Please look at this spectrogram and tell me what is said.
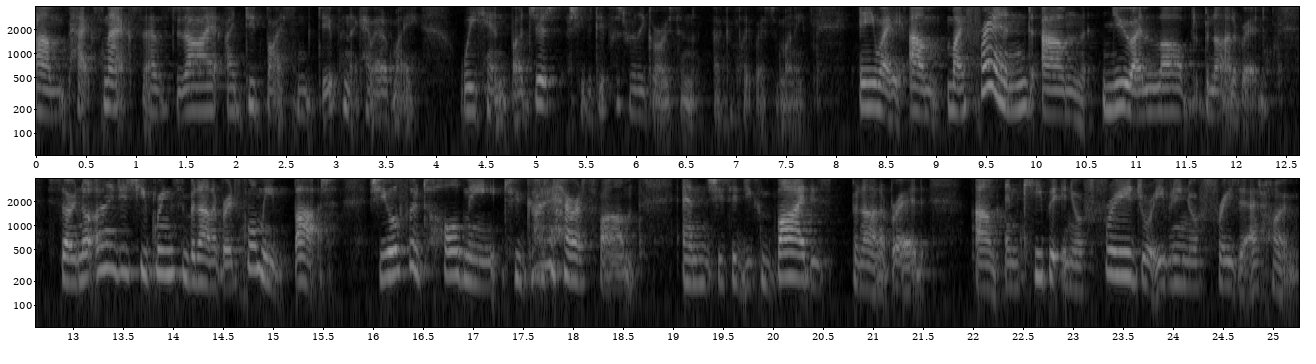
um, packed snacks, as did I. I did buy some dip and that came out of my weekend budget. Actually, the dip was really gross and a complete waste of money. Anyway, um, my friend um, knew I loved banana bread. So not only did she bring some banana bread for me, but she also told me to go to Harris Farm and she said you can buy this banana bread um, and keep it in your fridge or even in your freezer at home.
